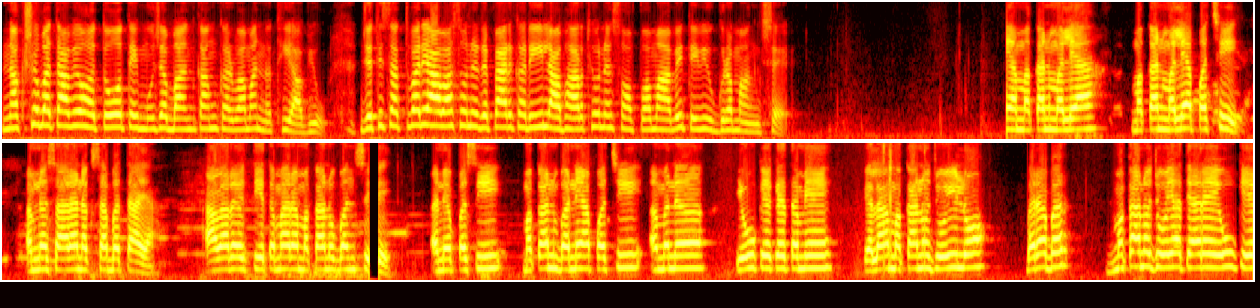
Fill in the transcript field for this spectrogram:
નકશો બતાવ્યો હતો, તે મુજબ બાંધકામ કરવામાં નથી આવ્યું. જેથી સત્વરે આવાસોને રિપેર કરી લાભાર્થીઓને સોંપવામાં આવે તેવી ઉગ્ર માંગ છે. મકાન મળ્યા મકાન મળ્યા પછી અમને સારા નકશા બતાયા. આવા રીતે તમારા મકાનો બનશે. અને પછી મકાન બન્યા પછી અમને એવું કે કે તમે પેલા મકાનો જોઈ લો. બરાબર? મકાનો જોયા ત્યારે એવું કે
